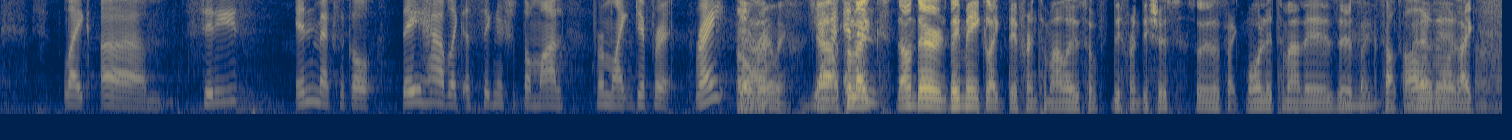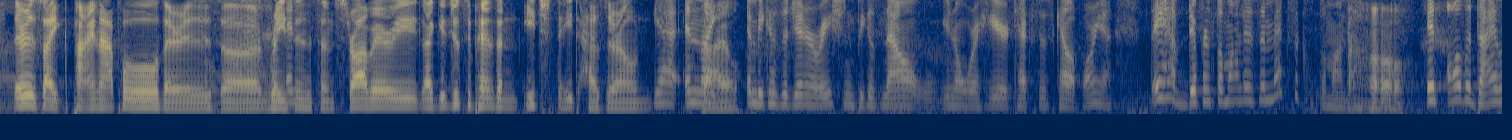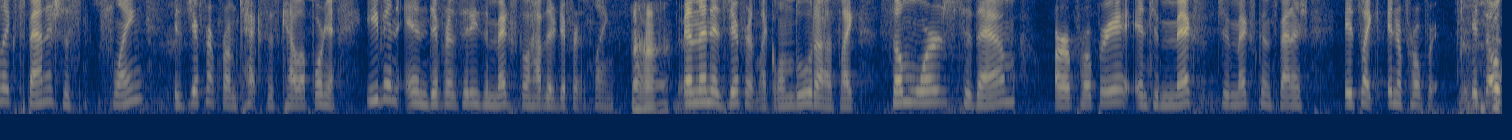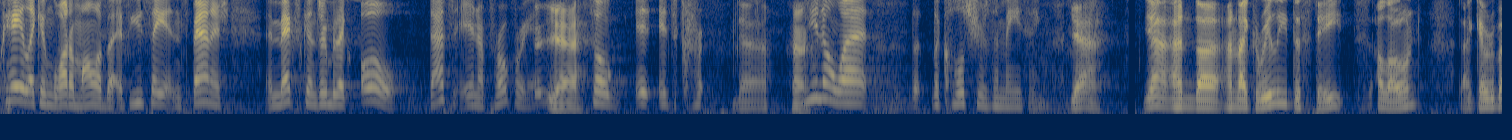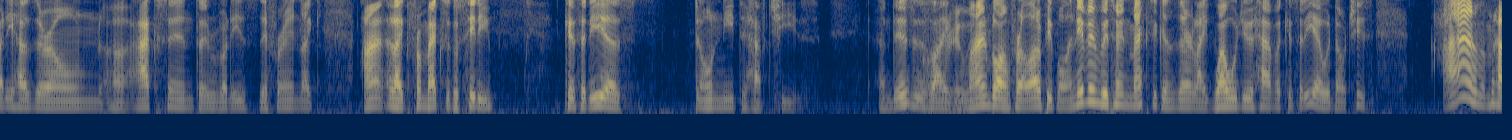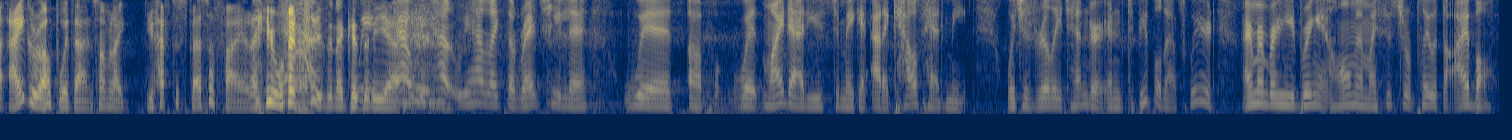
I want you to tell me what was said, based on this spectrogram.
like um, cities in Mexico, they have like a signature tamal from like different right? Oh, Yeah. really? Yeah, so and like down there, they make like different tamales of different dishes. So there's like mole tamales, there's like salsa Oh, verde, like tamale. there is like pineapple, there is Oh, uh, raisins and, strawberry. Like it just depends, on each state has their own. Yeah, and style. like and because the generation, because now you know we're here, Texas, California, they have different tamales than Mexico tamales. Oh, And all the dialect Spanish, the s- slang is different from Texas, California. Even in different cities in Mexico have their different slang. uh huh. And then it's different, like Honduras. Like some words to them are appropriate, and to Mex to Mexican Spanish, it's like inappropriate. It's okay, like in Guatemala, but if you say it in Spanish, and Mexicans are gonna be like, "Oh, that's inappropriate." Yeah. So it, it's, cr- Yeah, Huh. you know what? The, the culture is amazing. Yeah. yeah, and uh, and like really the states alone, like everybody has their own uh, accent. Everybody's different. Like I like from Mexico City, quesadillas don't need to have cheese. And this is Oh, like really? mind blowing for a lot of people. And even between Mexicans, they're like, "Why would you have a quesadilla with no cheese?" I'm I grew up with that, so I'm like, you have to specify that you want Yeah. cheese in a We, quesadilla. yeah, we had we had like the red chile with uh with my dad used to make it out of cow's head meat, which is really tender. And to people that's weird. I remember he'd bring it home and my sister would play with the eyeball.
